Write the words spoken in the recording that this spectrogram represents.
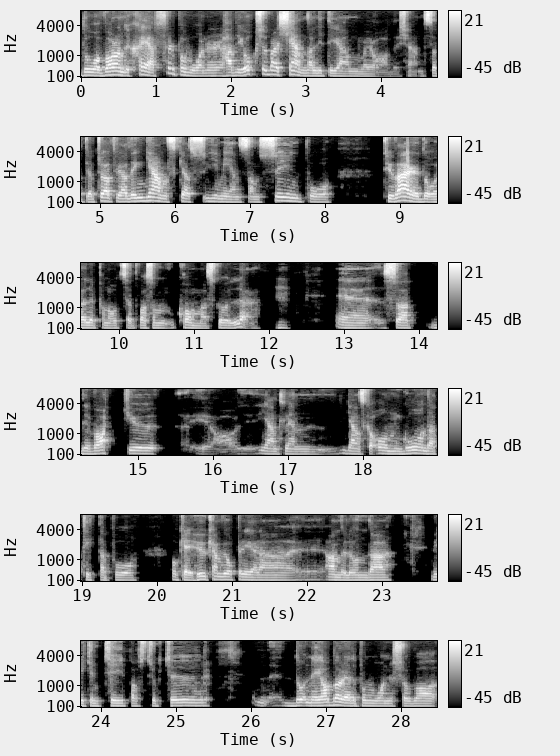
dåvarande chefer på Warner hade ju också börjat känna lite grann vad jag hade känt. Så jag tror att vi hade en ganska gemensam syn på, tyvärr då, eller på något sätt, vad som komma skulle. Mm. Eh, så att det vart ju ja, egentligen ganska omgående att titta på okej, okay, hur kan vi operera eh, annorlunda? Vilken typ av struktur? Då, när jag började på Warner så var,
